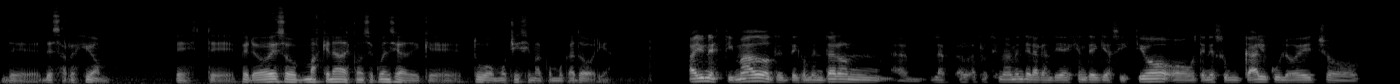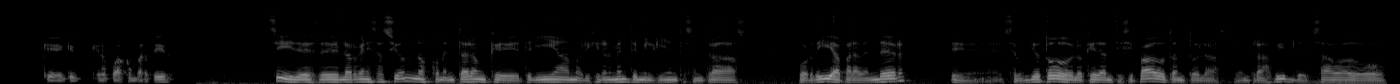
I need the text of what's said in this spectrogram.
de, esa región. Este, pero eso más que nada es consecuencia de que tuvo muchísima convocatoria. ¿Hay un estimado? ¿Te, comentaron ah, aproximadamente la cantidad de gente que asistió o tenés un cálculo hecho que nos puedas compartir? Sí, desde la organización nos comentaron que tenían originalmente 1500 entradas por día para vender. Eh, se vendió todo lo que era anticipado, tanto las entradas VIP del sábado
